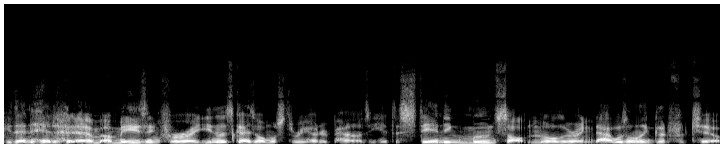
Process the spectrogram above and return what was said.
He then hit um, amazing for a, you know, this guy's almost 300 pounds. He hit the standing moonsault in the middle of the ring. That was only good for two.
